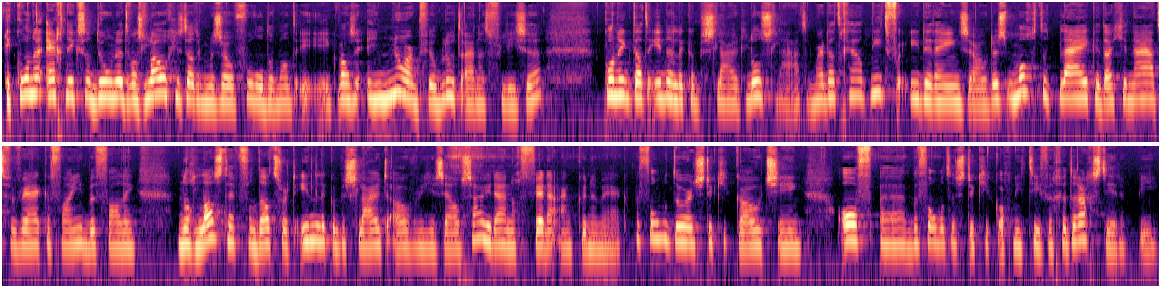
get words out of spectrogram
ik kon er echt niks aan doen. Het was logisch dat ik me zo voelde, want ik was enorm veel bloed aan het verliezen kon ik dat innerlijke besluit loslaten. Maar dat geldt niet voor iedereen zo. Dus mocht het blijken dat je na het verwerken van je bevalling nog last hebt van dat soort innerlijke besluiten over jezelf, zou je daar nog verder aan kunnen werken. Bijvoorbeeld door een stukje coaching of uh, bijvoorbeeld een stukje cognitieve gedragstherapie.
